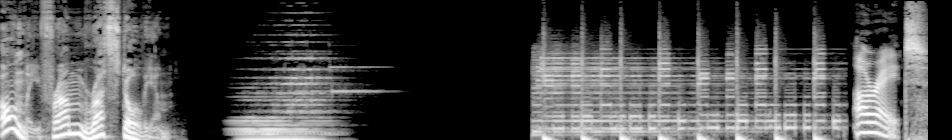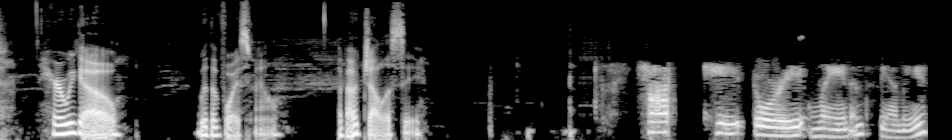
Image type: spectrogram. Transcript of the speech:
Only from Rust-Oleum All right. Here we go with a voicemail about jealousy. Hi, Kate, Doree, Lane, and Sammy.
